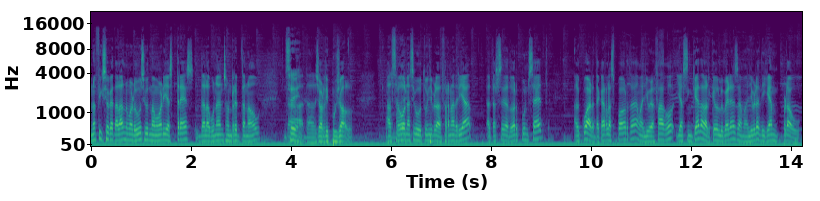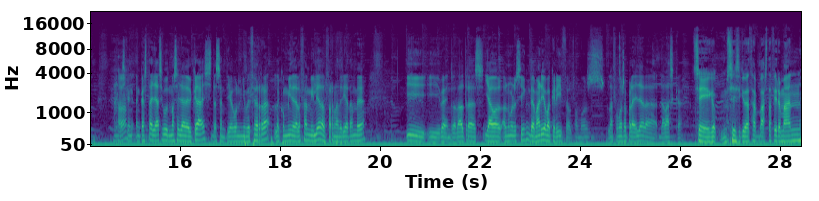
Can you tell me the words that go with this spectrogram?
no ficció català, el número 1, ha sigut Memòries 3, de la Bonança, un repte nou, de, Sí. del Jordi Pujol. El segon ha sigut un llibre de Ferran Adrià, el tercer d'Eduard Ponset, el quart de Carles Porta, amb el llibre Fago, i el cinquè de l'Arqueu Oliveres, amb el llibre Diguem Prou. Ah. És que en, en castellà ha sigut Más allá del crash, de Santiago Niño Becerra, La comida de la família, del Ferran Adrià també, i, i bé, entre d'altres, hi ha el, el número 5 de Mario Vaquerizo, el famós, la famosa parella de- d'Alaska. Sí, sí, sí que va estar firmant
